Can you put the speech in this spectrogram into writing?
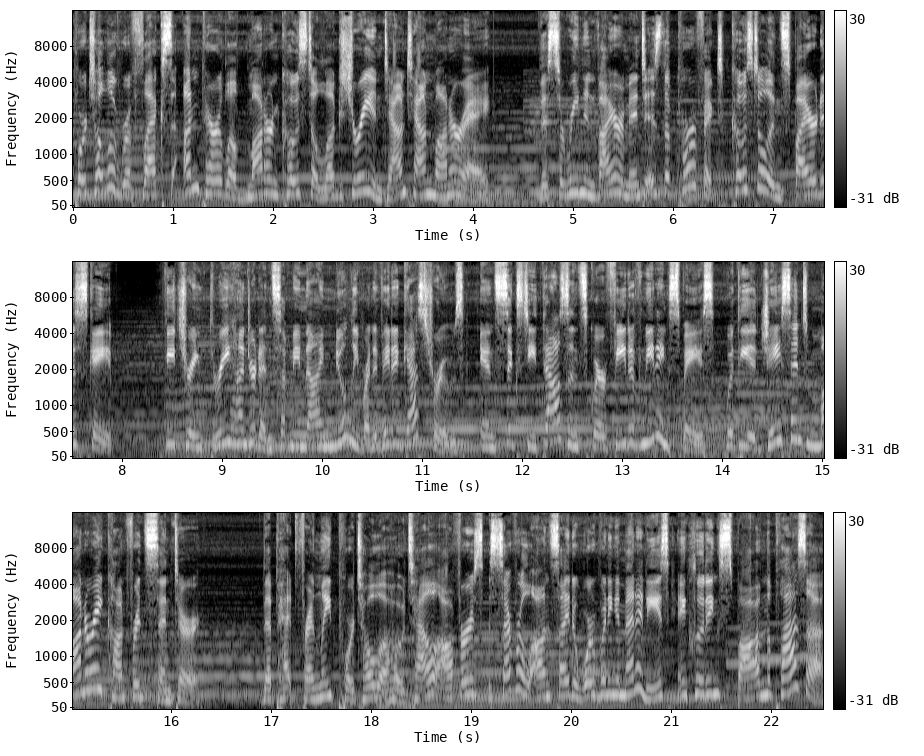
Portola reflects unparalleled modern coastal luxury in downtown Monterey. The serene environment is the perfect coastal inspired escape featuring 379 newly renovated guest rooms and 60,000 square feet of meeting space with the adjacent Monterey Conference Center. The pet friendly Portola Hotel offers several on site award winning amenities, including spa on the plaza,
